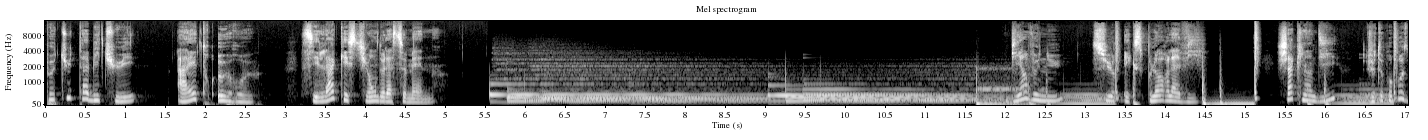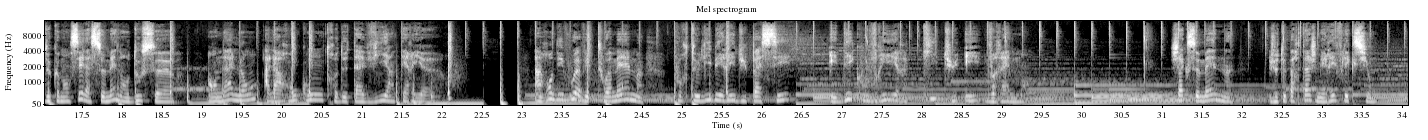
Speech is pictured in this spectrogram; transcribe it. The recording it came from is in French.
Peux-tu t'habituer à être heureux? C'est la question de la semaine. Bienvenue sur Explore la vie. Chaque lundi, je te propose de commencer la semaine en douceur, en allant à la rencontre de ta vie intérieure. Un rendez-vous avec toi-même pour te libérer du passé et découvrir qui tu es vraiment. Chaque semaine, je te partage mes réflexions,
